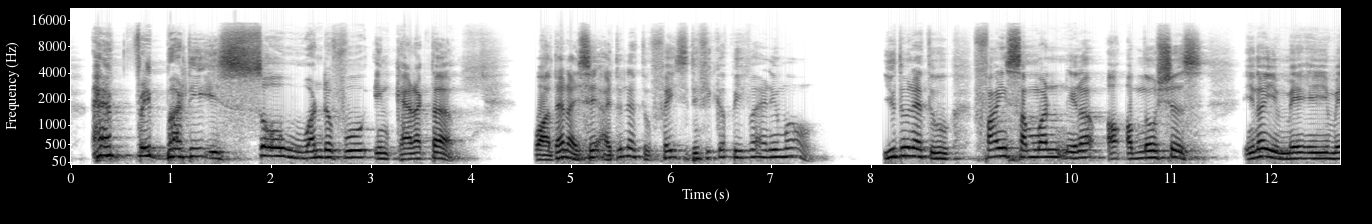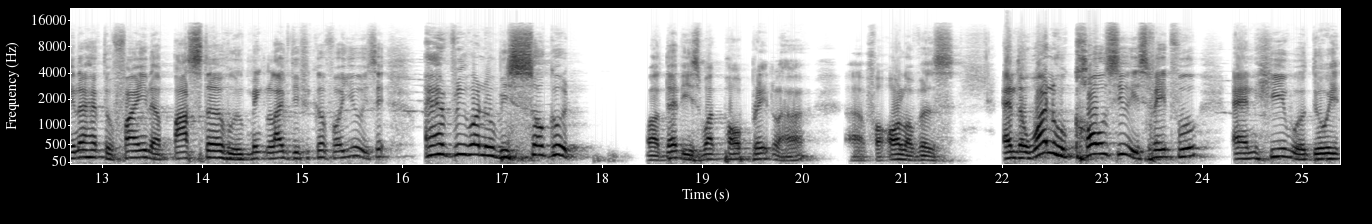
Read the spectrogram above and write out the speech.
Everybody is so wonderful in character. Well, then I say, I don't have to face difficult people anymore. You don't have to find someone, you know, obnoxious. You know, you may, you may not have to find a pastor who will make life difficult for you. You say, everyone will be so good. Well, that is what Paul prayed uh, uh, for all of us. And the one who calls you is faithful and he will do it.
